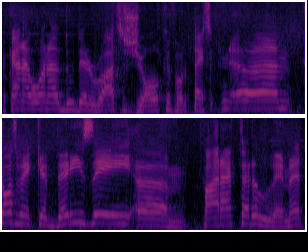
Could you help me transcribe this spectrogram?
I kind of want to do the rats joke for text. Um, Cosmic, there is a um, character limit.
